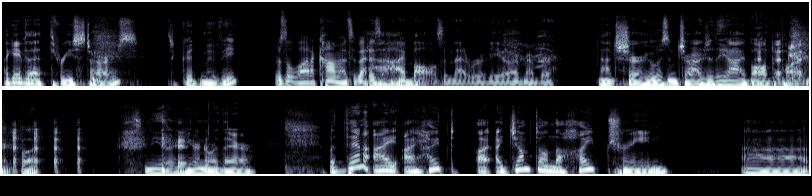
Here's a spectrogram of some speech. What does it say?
I gave that three stars. It's a good movie. There was a lot of comments about his Um, eyeballs in that review. I remember. Not sure who was in charge of the eyeball department, but it's neither here nor there. But then I I hyped I, I jumped on the hype train uh,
